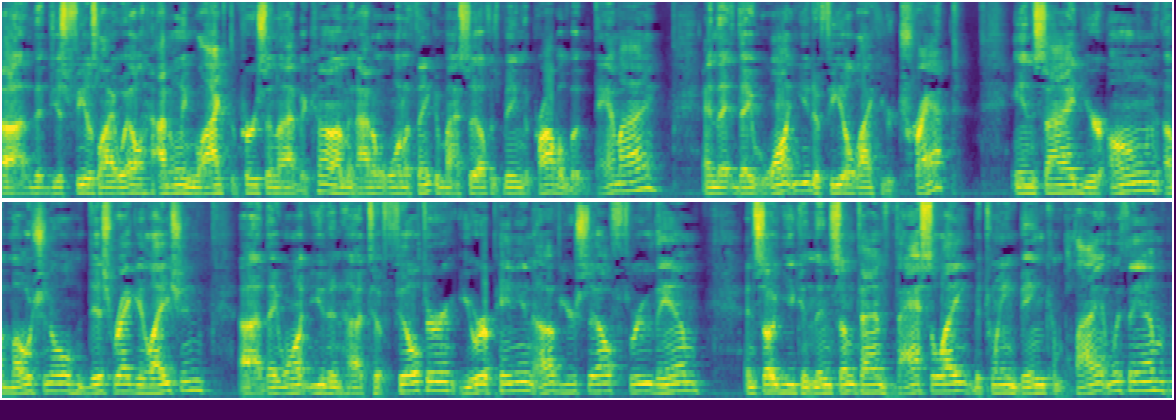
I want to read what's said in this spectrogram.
uh, that just feels like, well, I don't even like the person I've become, and I don't want to think of myself as being the problem, but am I? And that they want you to feel like you're trapped inside your own emotional dysregulation. Uh, they want you to to filter your opinion of yourself through them. And so you can then sometimes vacillate between being compliant with them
